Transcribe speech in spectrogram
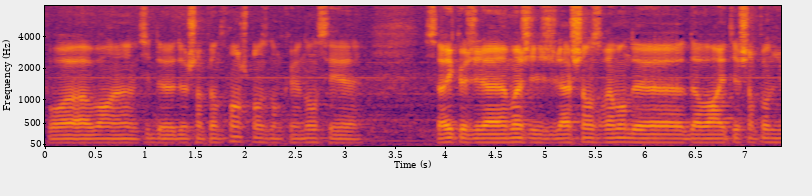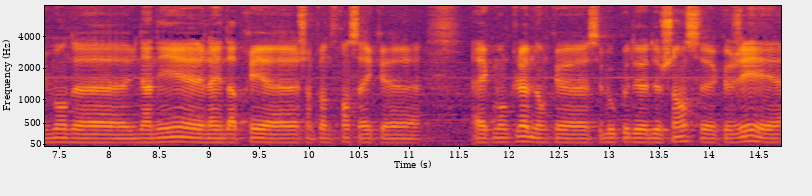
pour avoir un titre de, champion de France, je pense. Donc non, c'est c'est vrai que j'ai moi j'ai la chance vraiment d'avoir été champion du monde euh, une année, l'année d'après euh, champion de France avec, euh, avec mon club, donc c'est beaucoup de, chance que j'ai.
